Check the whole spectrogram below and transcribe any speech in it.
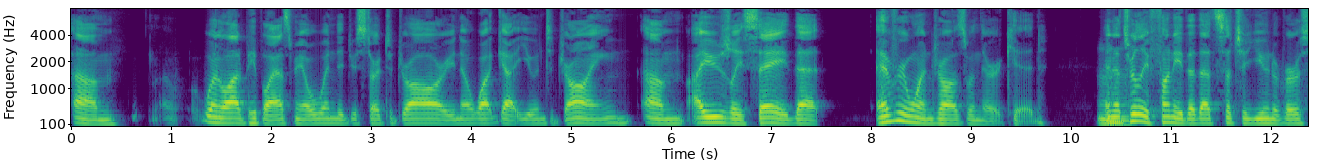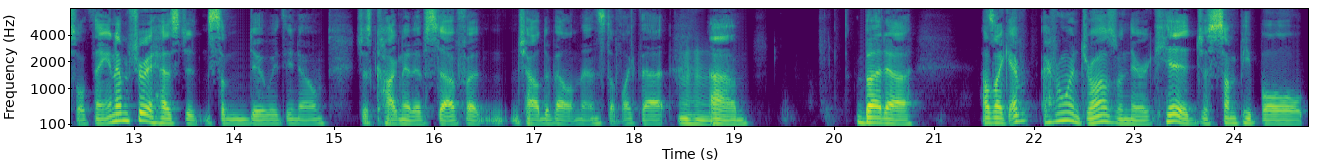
um, when a lot of people ask me, "Oh, when did you start to draw?" or you know, what got you into drawing? Um, I usually say that everyone draws when they're a kid, and mm, it's really funny that that's such a universal thing. And I'm sure it has to something to do with you know just cognitive stuff, uh, child development, and stuff like that. mhm. Um, but uh, I was like, ev- everyone draws when they're a kid. Just some people,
